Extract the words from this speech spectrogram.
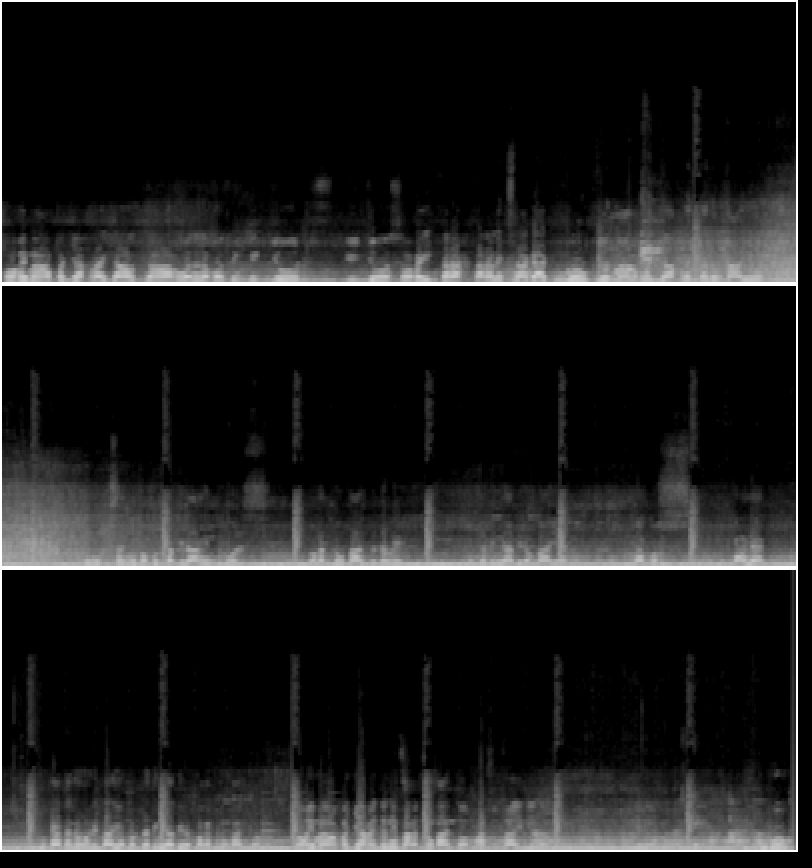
Okay mga kapadyak, ride out. Nakakuha na ng konting pictures, videos. Okay, tara, tara let's na agad. Woo! Yun mga kapadyak, nagtanong tayo kung saan nyo papunta Kilangin Falls. O katlong kanto daw eh. Pagdating natin ng bayan. Tapos kanan. Magtatanong ulit tayo pagdating natin ng pangatlong kanto. Okay mga kapadyak, ito na yung pangatlong kanto. Pasok tayo dito. Woohoo!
